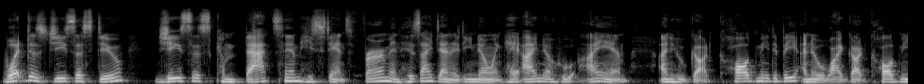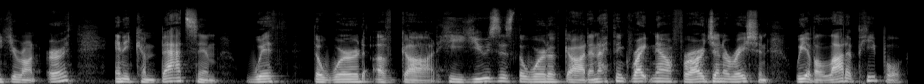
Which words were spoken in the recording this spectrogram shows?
what does Jesus do? Jesus combats him. He stands firm in his identity, knowing, hey, I know who I am. I know who God called me to be. I know why God called me here on earth. And he combats him with the word of God. He uses the word of God. And I think right now, for our generation, we have a lot of people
